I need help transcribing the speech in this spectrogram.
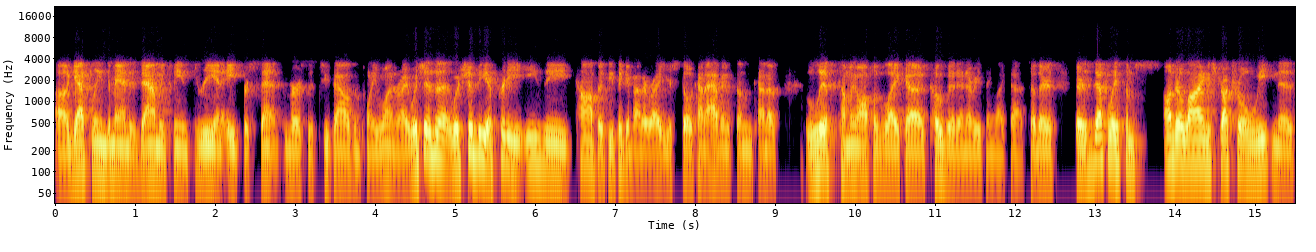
uh, gasoline demand is down between three and eight percent versus 2021, right? Which is a which should be a pretty easy comp if you think about it, right? You're still kind of having some kind of lift coming off of like uh, COVID and everything like that. So there's there's definitely some underlying structural weakness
